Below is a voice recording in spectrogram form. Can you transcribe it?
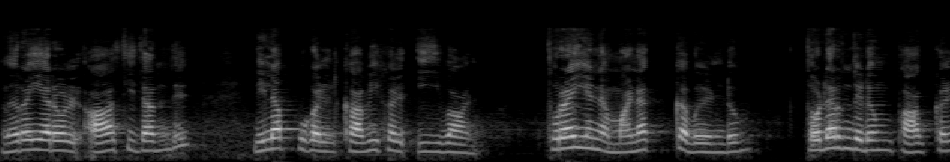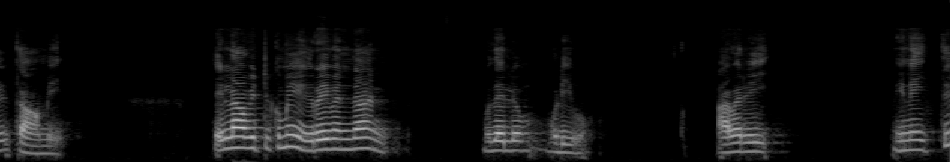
நிறையருள் ஆசி தந்து நிலப்புகழ் கவிகள் ஈவான். துறையென மணக்க வேண்டும் தொடர்ந்திடும் பாக்கள் தாமே. எல்லாவற்றுக்குமே இறைவன்தான் முதலும் முடிவும். அவரை நினைத்து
